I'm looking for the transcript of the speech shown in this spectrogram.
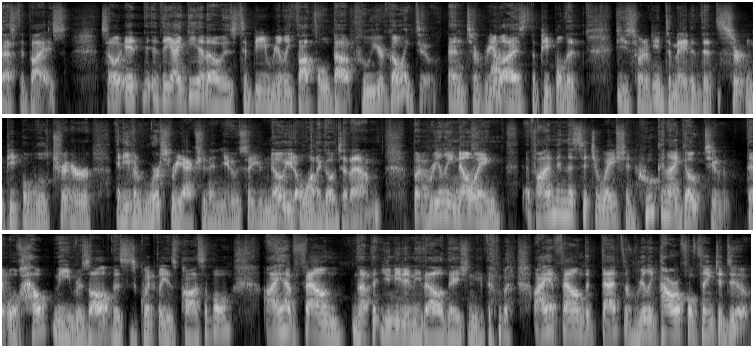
best advice. So it the idea though is to be really thoughtful about who you're going to and to realize yeah. the people that you sort of intimated that certain people will trigger an even worse reaction in you so you know you don't want to go to them but really knowing if I'm in this situation who can I go to that will help me resolve this as quickly as possible. I have found, not that you need any validation, Ethan, but I have found that that's a really powerful thing to do.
